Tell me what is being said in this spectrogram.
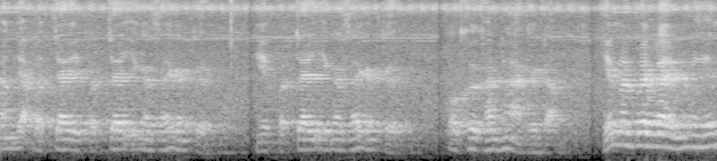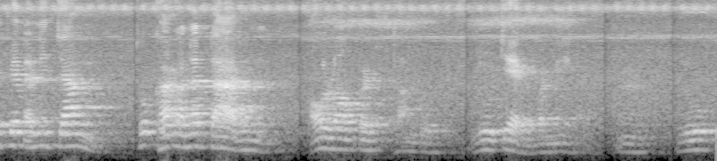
มัญญะปัจจัยปัจจัยเองอาศัยกันเกิด เหตุปัจจัยเองอาศัยกันเกิด ก็คือขันห้าเกิดดับ เห็นมันเป็นอะไรมันเห็นเป็นอนิจจัง ทุกขังอนัตตาท่านเอาลองไปทำดูรู้แจ้งวันนี้รู้เป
